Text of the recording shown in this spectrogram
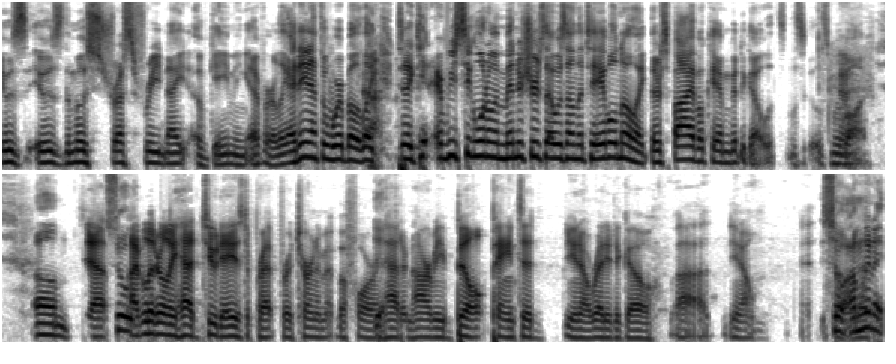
it was it was the most stress free night of gaming ever. Like I didn't have to worry about like did I get every single one of my miniatures that was on the table? No, like there's five. Okay, I'm good to go. Let's let's let's move yeah. on. Um, yeah. So I've literally had two days to prep for a tournament before and had an army built, painted, you know, ready to go. Uh, you know. So, I'm gonna.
